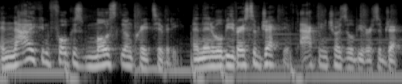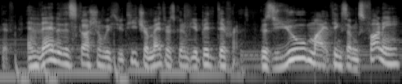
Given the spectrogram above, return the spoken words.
And now you can focus mostly on creativity. And then it will be very subjective. The acting choices will be very subjective. And then the discussion with your teacher mentor is going to be a bit different because you might think something's funny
